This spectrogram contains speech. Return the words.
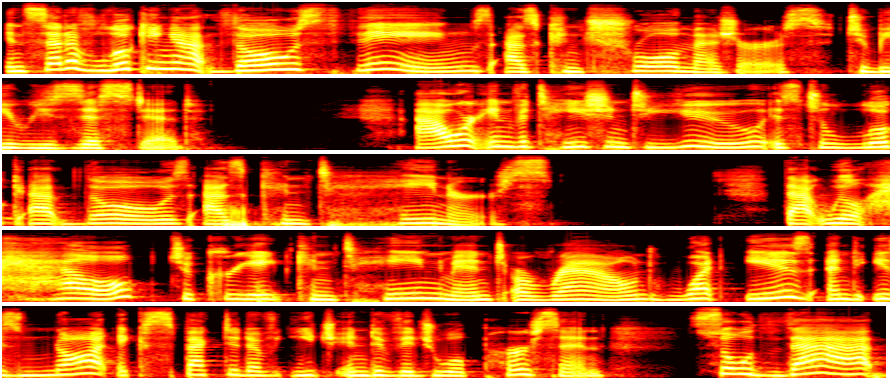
Instead of looking at those things as control measures to be resisted, our invitation to you is to look at those as containers that will help to create containment around what is and is not expected of each individual person so that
